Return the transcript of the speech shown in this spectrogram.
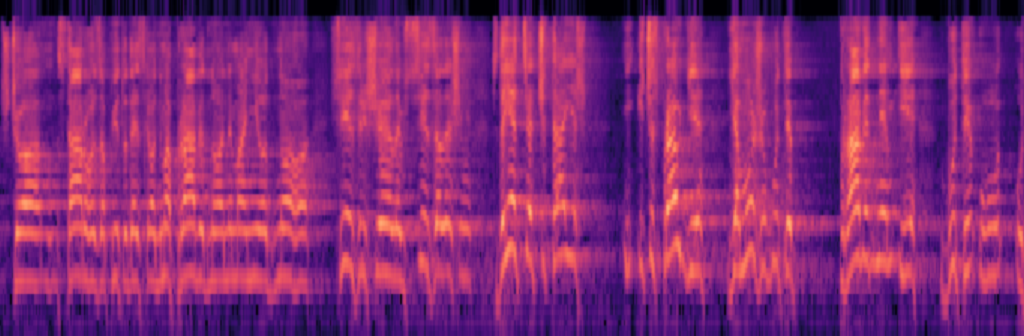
що старого заповіту, де сказав, нема праведного, нема ні одного. Всі зрішили, всі залишені. Здається, читаєш, і, і чи справді я можу бути праведним і бути у, у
